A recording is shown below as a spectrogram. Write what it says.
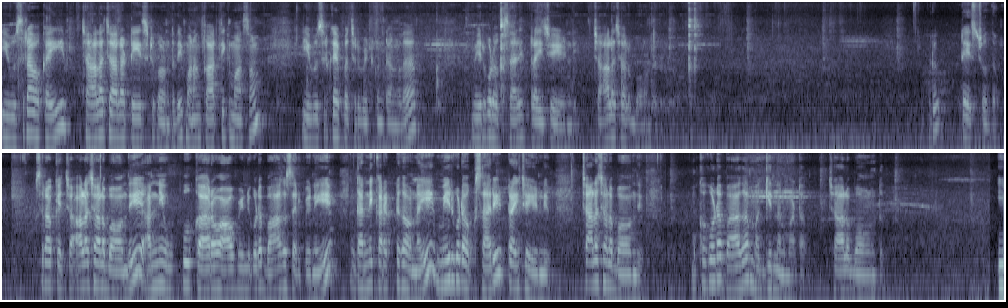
ఈ ఉసిరావకాయ చాలా చాలా టేస్ట్గా ఉంటుంది. మనం కార్తీక మాసం ఈ ఉసిరికాయ పచ్చడి పెట్టుకుంటాం కదా మీరు కూడా ఒకసారి ట్రై చేయండి. చాలా చాలా బాగుంటుంది. ఇప్పుడు టేస్ట్ చూద్దాం. ఉసిరావకాయ చాలా చాలా బాగుంది. అన్నీ ఉప్పు కారం ఆవు పిండి కూడా బాగా సరిపోయినాయి. ఇంకా అన్నీ కరెక్ట్గా ఉన్నాయి. మీరు కూడా ఒకసారి ట్రై చేయండి. చాలా చాలా బాగుంది. ముక్క కూడా బాగా మగ్గిందనమాట. చాలా బాగుంటుంది. ఈ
